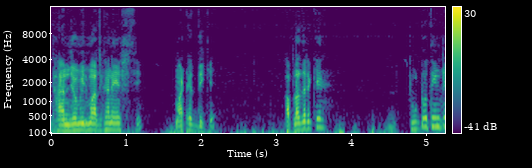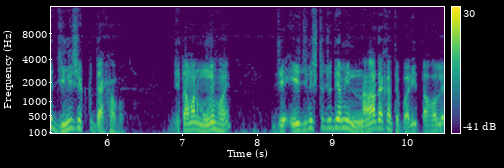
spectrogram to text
ধান জমির মাঝখানে এসেছি মাঠের দিকে। আপনাদেরকে দুটো তিনটে জিনিস একটু দেখাবো। যেটা আমার মনে হয় যে এই জিনিসটা যদি আমি না দেখাতে পারি, তাহলে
